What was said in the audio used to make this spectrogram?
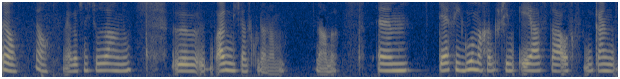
Ja, ja, mehr gibt's nicht zu sagen. Ne? Äh, eigentlich ganz cooler Name. Name. Ähm, der Figurmacher geschrieben, erster aus ganz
